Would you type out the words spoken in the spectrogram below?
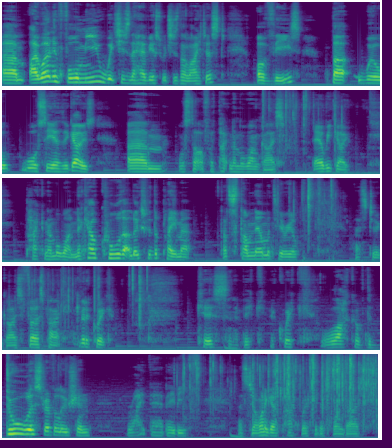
Um, I won't inform you which is the heaviest, which is the lightest of these, but we'll we'll see as it goes. Um, we'll start off with pack number one, guys. There we go. Pack number one. Look how cool that looks with the playmat. That's thumbnail material. Let's do it, guys. First pack. Give it a quick kiss and a big, a quick luck of the Duelist Revolution. Right there, baby. I want to get a pack away for this one, guys.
